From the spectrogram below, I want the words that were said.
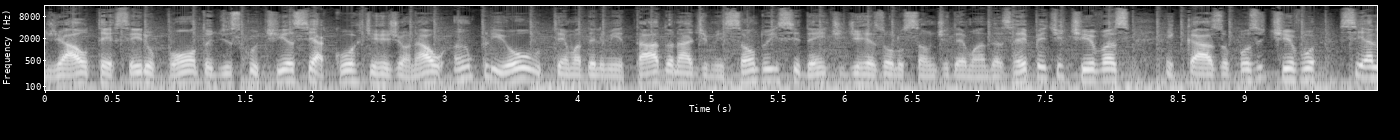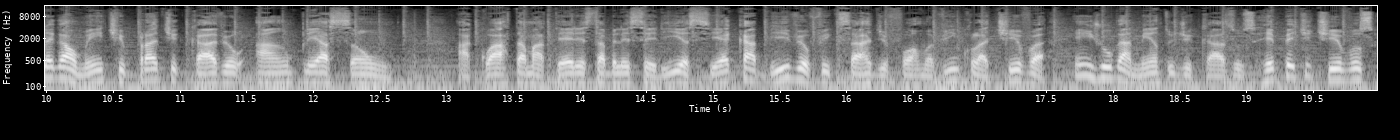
Já o terceiro ponto discutia se a Corte Regional ampliou o tema delimitado na admissão do incidente de resolução de demandas repetitivas e, caso positivo, se é legalmente praticável a ampliação. A quarta matéria estabeleceria se é cabível fixar de forma vinculativa, em julgamento de casos repetitivos,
